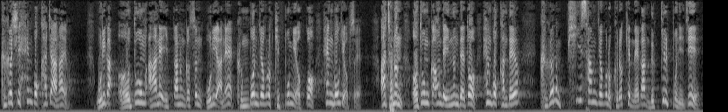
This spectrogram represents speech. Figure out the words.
그것이 행복하지 않아요. 우리가 어두움 안에 있다는 것은 우리 안에 근본적으로 기쁨이 없고 행복이 없어요. 아, 저는 어두움 가운데 있는데도 행복한데요? 그거는 피상적으로 그렇게 내가 느낄 뿐이지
